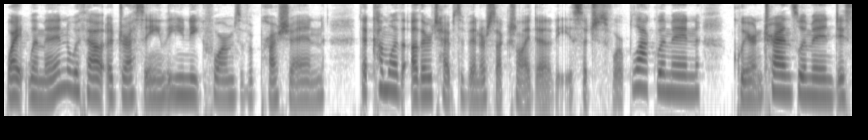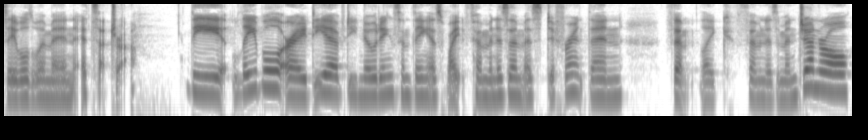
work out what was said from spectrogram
white women without addressing the unique forms of oppression that come with other types of intersectional identities, such as for black women, queer and trans women, disabled women, etc. The label or idea of denoting something as white feminism is different than fem- like feminism in general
